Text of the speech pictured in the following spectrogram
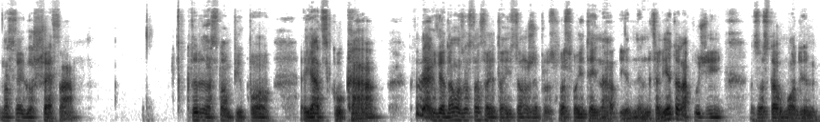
na swojego szefa, który nastąpił po Jacku K., który jak wiadomo został felietonistą Rzeczpospolitej na jednym felieton, a później został młodym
